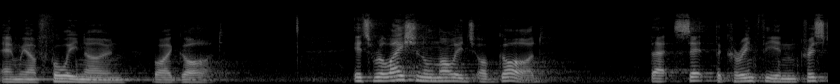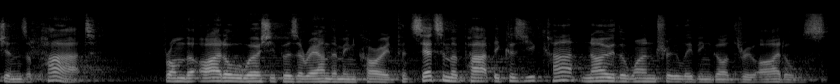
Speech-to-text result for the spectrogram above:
and we are fully known by God. It's relational knowledge of God that set the Corinthian Christians apart from the idol worshippers around them in Corinth. It sets them apart because you can't know the one true living God through idols.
